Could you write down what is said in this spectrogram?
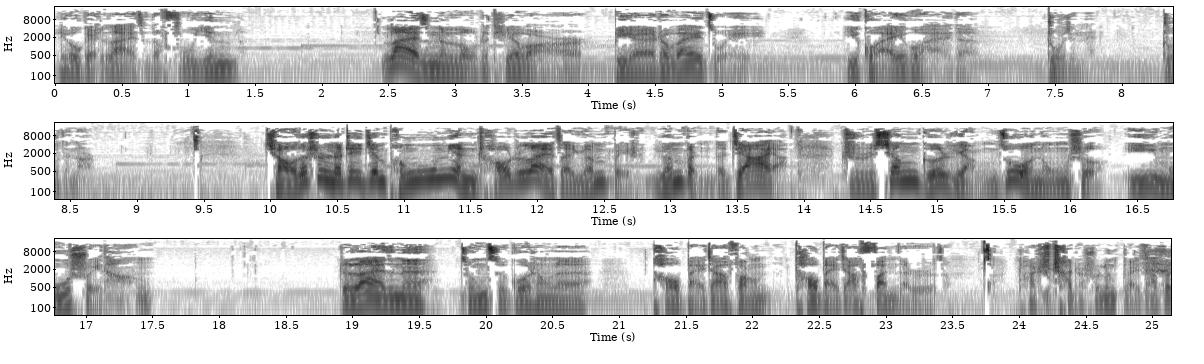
留给赖子的福音了。赖子呢，搂着铁碗瘪着歪嘴，一拐一拐的住进那，住在那儿。巧的是呢，这间棚屋面朝着赖子原本原本的家呀，只相隔两座农舍，一亩水塘。这赖子呢，从此过上了讨百家饭、讨百家饭的日子。差差点说成百家饭。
